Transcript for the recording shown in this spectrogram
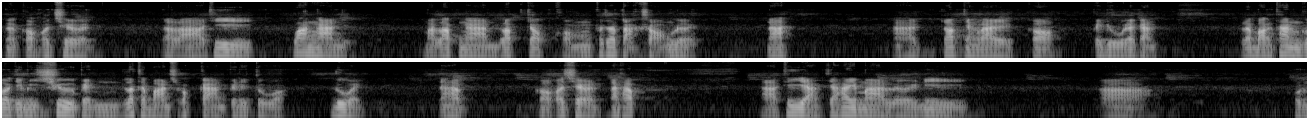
แล้วก็ขอเชิญดาราที่ว่างงานอยู่มารับงานรับจ็อบของพระเจ้าตากสองเลยนะ รับอย่างไรก็ไปดูแล้วกัน และบางท่านก็จะมีชื่อเป็นรัฐบาลเฉพาะการเป็นในตัวด้วยนะครับ ก็ขอเชิญนะครับที่อยากจะให้มาเลยนี่คุณ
